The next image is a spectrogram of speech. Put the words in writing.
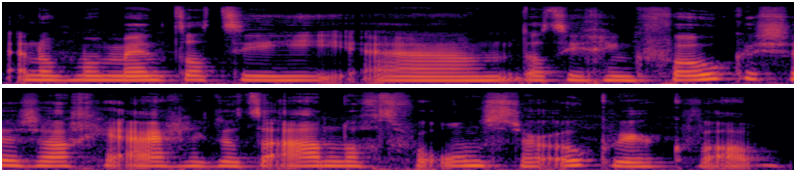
En op het moment dat hij, um, dat hij ging focussen, zag je eigenlijk dat de aandacht voor ons er ook weer kwam.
